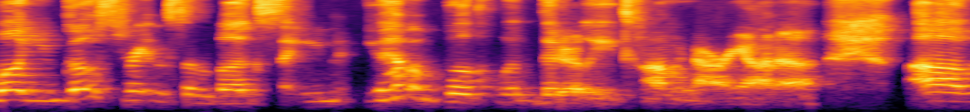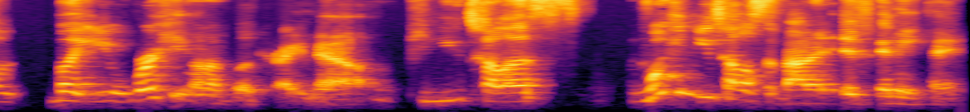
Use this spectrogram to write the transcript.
well, you ghostwritten some books. So you, you have a book with literally Tom and Ariana, um, but you're working on a book right now. Can you tell us, what can you tell us about it, if anything?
